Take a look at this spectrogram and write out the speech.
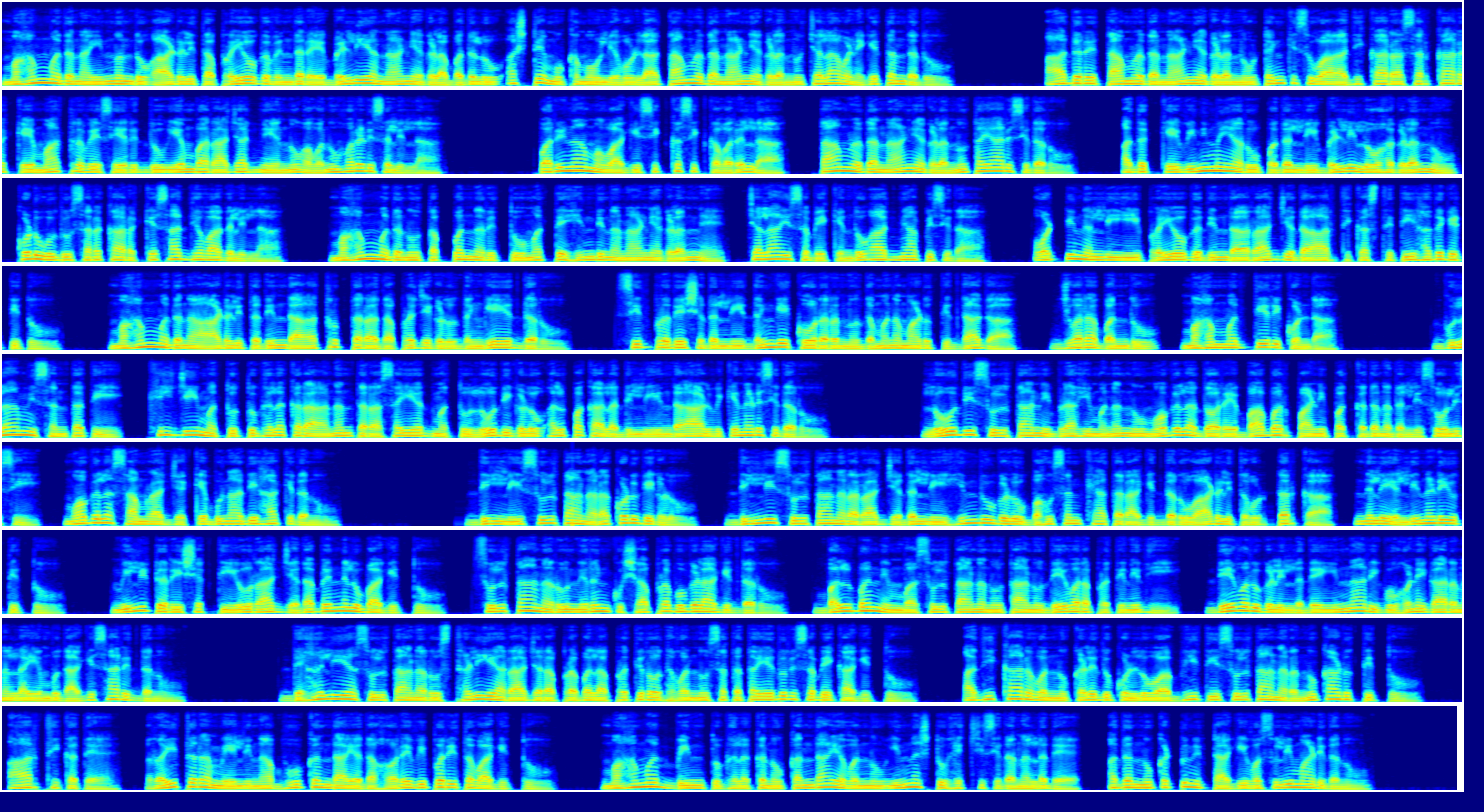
ಮಹಮ್ಮದನ ಇನ್ನೊಂದು ಆಡಳಿತ ಪ್ರಯೋಗವೆಂದರೆ ಬೆಳ್ಳಿಯ ನಾಣ್ಯಗಳ ಬದಲು ಅಷ್ಟೇ ಮುಖಮೌಲ್ಯವುಳ್ಳ ತಾಮ್ರದ ನಾಣ್ಯಗಳನ್ನು ಚಲಾವಣೆಗೆ ತಂದದು. ಆದರೆ ತಾಮ್ರದ ನಾಣ್ಯಗಳನ್ನು ಟಂಕಿಸುವ ಅಧಿಕಾರ ಸರ್ಕಾರಕ್ಕೆ ಮಾತ್ರವೇ ಸೇರಿದ್ದು ಎಂಬ ರಾಜಾಜ್ಞೆಯನ್ನು ಅವನು ಹೊರಡಿಸಲಿಲ್ಲ. ಪರಿಣಾಮವಾಗಿ ಸಿಕ್ಕ ಸಿಕ್ಕವರೆಲ್ಲ ತಾಮ್ರದ ನಾಣ್ಯಗಳನ್ನು ತಯಾರಿಸಿದರು. ಅದಕ್ಕೆ ವಿನಿಮಯ ರೂಪದಲ್ಲಿ ಬೆಳ್ಳಿ ಲೋಹಗಳನ್ನು ಕೊಡುವುದು ಸರಕಾರಕ್ಕೆ ಸಾಧ್ಯವಾಗಲಿಲ್ಲ. ಮಹಮ್ಮದನು ತಪ್ಪನ್ನರಿತ್ತು ಮತ್ತೆ ಹಿಂದಿನ ನಾಣ್ಯಗಳನ್ನೇ ಚಲಾಯಿಸಬೇಕೆಂದು ಆಜ್ಞಾಪಿಸಿದ. ಒಟ್ಟಿನಲ್ಲಿ ಈ ಪ್ರಯೋಗದಿಂದ ರಾಜ್ಯದ ಆರ್ಥಿಕ ಸ್ಥಿತಿ ಹದಗೆಟ್ಟಿತು. ಮಹಮ್ಮದನ ಆಡಳಿತದಿಂದ ಅತೃಪ್ತರಾದ ಪ್ರಜೆಗಳು ದಂಗೆ ಎದ್ದರು. ಸಿದ್ ಪ್ರದೇಶದಲ್ಲಿ ದಂಗೆಕೋರರನ್ನು ದಮನ ಮಾಡುತ್ತಿದ್ದಾಗ ಜ್ವರ ಬಂದು ಮಹಮ್ಮದ್ ತೀರಿಕೊಂಡ. ಗುಲಾಮಿ ಸಂತತಿ, ಖಿಲ್ಜಿ ಮತ್ತು ತುಘಲಕರ ಅನಂತರ ಸೈಯದ್ ಮತ್ತು ಲೋದಿಗಳು ಅಲ್ಪಕಾಲ ದಿಲ್ಲಿಯಿಂದ ಆಳ್ವಿಕೆ ನಡೆಸಿದರು. ಲೋದಿ ಸುಲ್ತಾನ್ ಇಬ್ರಾಹಿಮನನ್ನು ಮೊಘಲ ದೊರೆ ಬಾಬರ್ ಪಾಣಿಪತ್ ಕದನದಲ್ಲಿ ಸೋಲಿಸಿ ಮೊಘಲ ಸಾಮ್ರಾಜ್ಯಕ್ಕೆ ಬುನಾದಿ ಹಾಕಿದನು. ದಿಲ್ಲಿ ಸುಲ್ತಾನರ ಕೊಡುಗೆಗಳು. ದಿಲ್ಲಿ ಸುಲ್ತಾನರ ರಾಜ್ಯದಲ್ಲಿ ಹಿಂದೂಗಳು ಬಹುಸಂಖ್ಯಾತರಾಗಿದ್ದರೂ ಆಡಳಿತವು ಟರ್ಕ ನೆಲೆಯಲ್ಲಿ ನಡೆಯುತ್ತಿತ್ತು. ಮಿಲಿಟರಿ ಶಕ್ತಿಯು ರಾಜ್ಯದ ಬೆನ್ನೆಲುಬಾಗಿತ್ತು. ಸುಲ್ತಾನರು ನಿರಂಕುಶ ಪ್ರಭುಗಳಾಗಿದ್ದರು. ಬಲ್ಬನ್ ಎಂಬ ಸುಲ್ತಾನನು ತಾನು ದೇವರ ಪ್ರತಿನಿಧಿ, ದೇವರುಗಳಿಲ್ಲದೆ ಇನ್ನಾರಿಗೂ ಹೊಣೆಗಾರನಲ್ಲ ಎಂಬುದಾಗಿ ಸಾರಿದ್ದನು. ದೆಹಲಿಯ ಸುಲ್ತಾನರು ಸ್ಥಳೀಯ ರಾಜರ ಪ್ರಬಲ ಪ್ರತಿರೋಧವನ್ನು ಸತತ ಎದುರಿಸಬೇಕಾಗಿತ್ತು. ಅಧಿಕಾರವನ್ನು ಕಳೆದುಕೊಳ್ಳುವ ಭೀತಿ ಸುಲ್ತಾನರನ್ನು ಕಾಡುತ್ತಿತ್ತು. ಆರ್ಥಿಕತೆ ರೈತರ ಮೇಲಿನ ಭೂಕಂದಾಯದ ಹೊರೆ ವಿಪರೀತವಾಗಿತ್ತು. ಮಹಮ್ಮದ್ ಬಿನ್ ತುಘಲಕನು ಕಂದಾಯವನ್ನು ಇನ್ನಷ್ಟು ಹೆಚ್ಚಿಸಿದನಲ್ಲದೆ ಅದನ್ನು ಕಟ್ಟುನಿಟ್ಟಾಗಿ ವಸೂಲಿ ಮಾಡಿದನು.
